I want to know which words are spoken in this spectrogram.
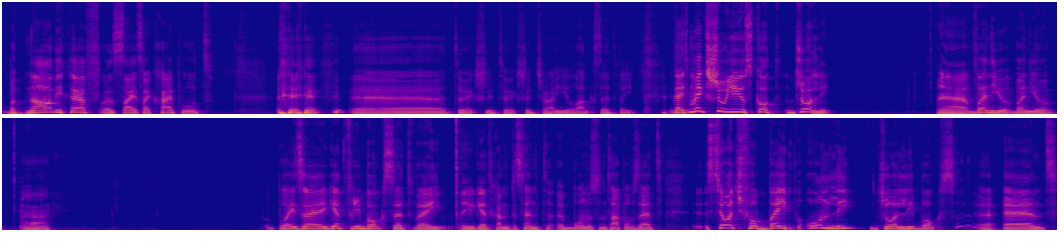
But now we have uh, sites like Hypeloot uh, to actually to actually try your luck that way. Guys, make sure you use code Jolly uh, when you when you uh, play the get free box that way. You get 100% bonus on top of that. Search for Bape only jolly box uh, and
